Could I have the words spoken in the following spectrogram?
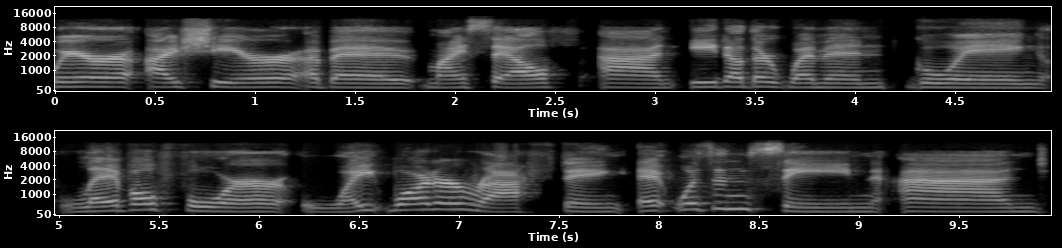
where I share about myself and eight other women going level four whitewater rafting. It was insane and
